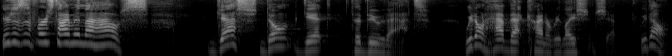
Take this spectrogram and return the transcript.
You're just the first time in the house. Guests don't get to do that. We don't have that kind of relationship. We don't.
